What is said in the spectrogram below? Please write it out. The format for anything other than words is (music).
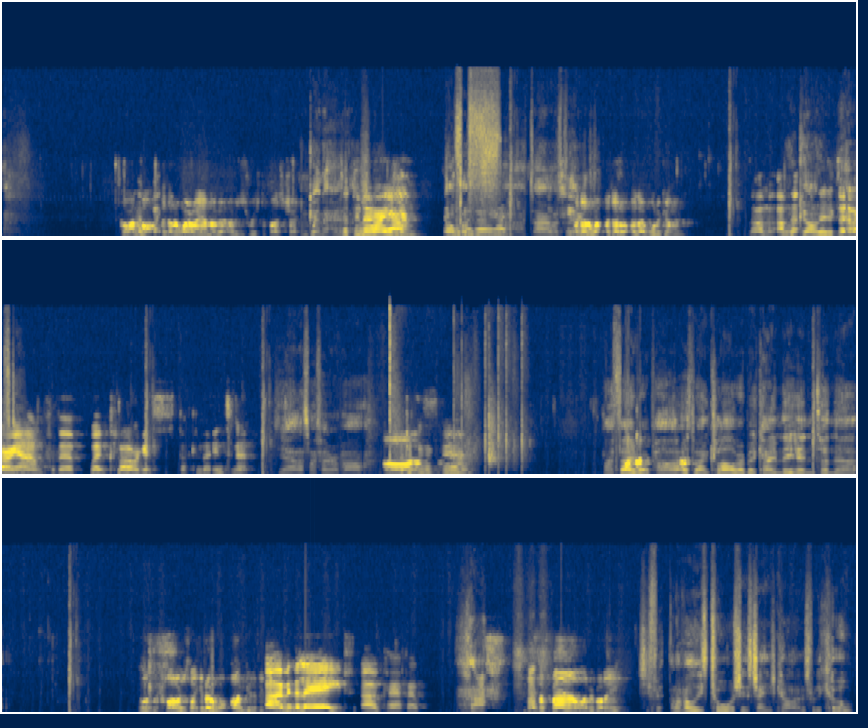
God, I'm not. I don't know where I am. I've, I've just reached the first check. I'm getting I ahead. don't know where I am. I Oh, don't for know where I am. oh, I, I. I don't know. I don't. I don't want to go. No, I'm, I'm, Well, not, go. I'm don't know have where I am for the when Clara gets stuck in the internet. Yeah, that's my favourite part. Oh, I Oh, don't know that's, where I am. My favourite part is when Clara became the internet. was the car just like you know what? I'm gonna be. I'm in the lead. Okay, I fell. Ha! That's a foul, everybody. She fit. I love how all these torches change colour. It's really cool.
